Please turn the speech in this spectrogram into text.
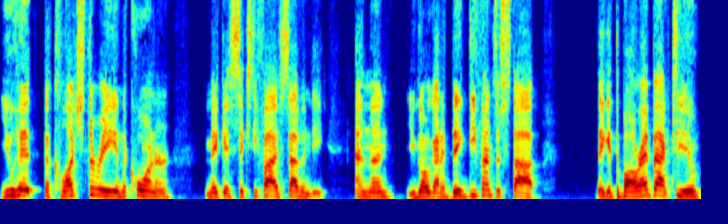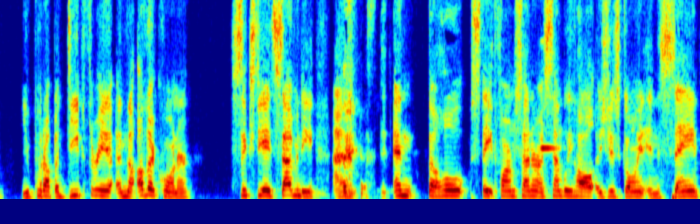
You hit the clutch three in the corner, make it 65 70. And then you go, got a big defensive stop. They get the ball right back to you. You put up a deep three in the other corner, 68 70. And, and the whole State Farm Center Assembly Hall is just going insane.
